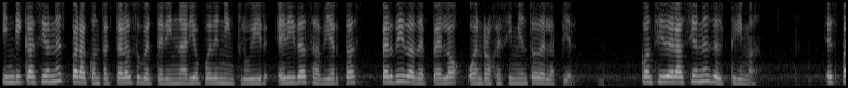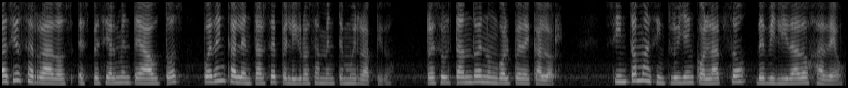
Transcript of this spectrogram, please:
Indicaciones para contactar a su veterinario pueden incluir heridas abiertas, pérdida de pelo o enrojecimiento de la piel. Consideraciones del clima. Espacios cerrados, especialmente autos, pueden calentarse peligrosamente muy rápido, resultando en un golpe de calor. Síntomas incluyen colapso, debilidad o jadeo.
